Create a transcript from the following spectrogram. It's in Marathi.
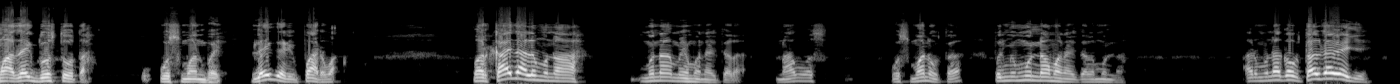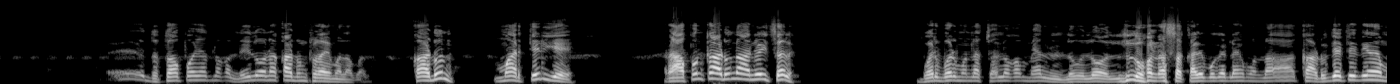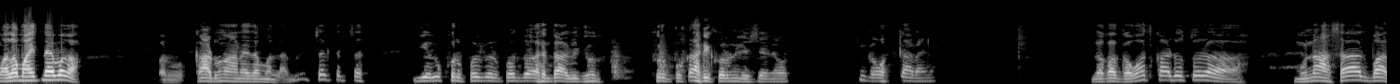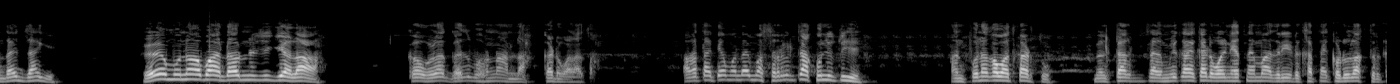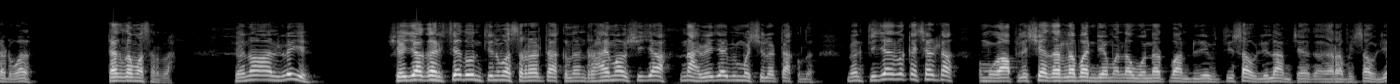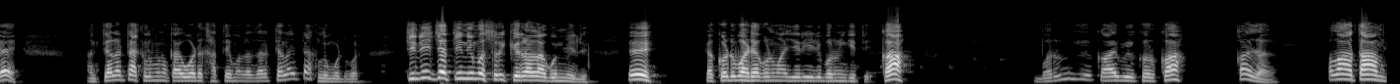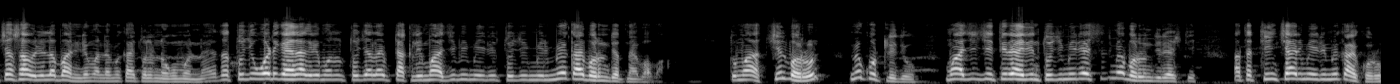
माझा एक दोस्त होता उस्मान भाई. लय गरीब पारवा. बर काय झालं म्हणा मुन्ना मी म्हणायचं त्याला नाव उस्मान होतं पण मी मुन्ना म्हणायचं त्याला मुन्ना. अरे मुन्ना गवताला जाऊया की. ए दत्तापायातला का लई लोना काढून ठेवलाय मला बरं काढून मारते रे ये. अरे आपण काढून आणूया चल. बर बर म्हणला चल का मी लो लो लोना सकाळी बघितलाय म्हणला काढू देते ते मला माहीत नाही बघा. बरोबर काढून आणायचा म्हणला. मी चल तर चल. गेलो खुरप बिरप द- दावी घेऊन खुरप काढी करून लेशाण्यावर गवत काढायला. लगा गवत काढू तर मुना असाच बांधायला जागी. हे मुना बांधावून जी गेला कवळा गज भरून आणला कडवाळाचा. आता त्या म्हणला मसराला टाकून येतो ही. आणि पुन्हा गवत काढतो. मी टाक टाक- मी काय कडवाळ नेत नाही माझं रेड खात नाही कडू लागतं कडवाळ. टाकला मसरला. हे ना आणलं शेजा घरच्या दोन तीन मसराला टाकलं आणि राय मावशीच्या न्हाव्याच्या बी म्हशीला टाकलं. मग तिच्याला कशाला टाक? मग आपल्या शेजारला बांधली मला उन्हात बांधली होती सावलीला आमच्या घरापाशी सावली आहे. आणि त्याला टाकलं म्हणून काय वड खाते मला जरा त्याला टाकलं मोठभर. तिन्हीच्या तिन्ही मसरी किरा लागून मेली. ए ह्या कडू भाड्याकडून माझी रेडी भरून घेते. का? भरून घे काय बी कर का? काय झालं? अगं आता आमच्या सावलीला बांधली म्हणलं मी काय तुला नको म्हणणं. आता तुझी वड घ्यायला लागली म्हणून तुझ्याला टाकली माझी बी मेली तुझी मी मी काय भरून देत नाही बाबा? तू मागशील भरून मी कुठली देऊ? माझी जिथे राहिली आणि तुझी मिली असती मी भरून दिली असती. आता तीन चार मेली मी काय करू?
